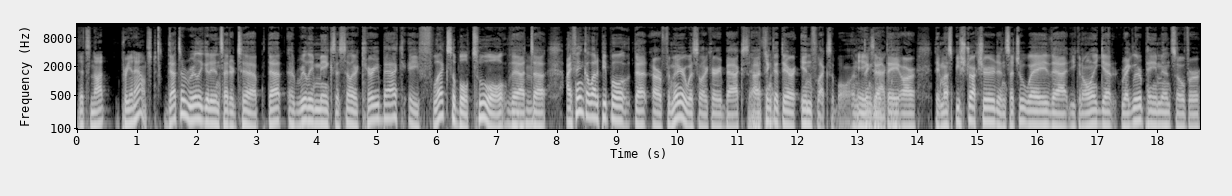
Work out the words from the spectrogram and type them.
That's not pre-announced. That's a really good insider tip. That uh, really makes a seller carryback a flexible tool that mm-hmm. uh, I think a lot of people that are familiar with seller carrybacks uh, think right. that they're inflexible and exactly. think that they are they must be structured in such a way that you can only get regular payments over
